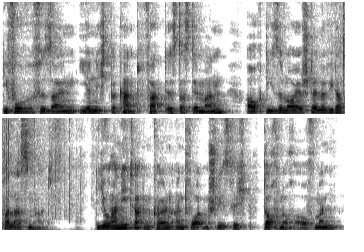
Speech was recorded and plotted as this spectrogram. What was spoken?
die Vorwürfe seien ihr nicht bekannt. Fakt ist, dass der Mann auch diese neue Stelle wieder verlassen hat. Die Johanniter in Köln antworten schließlich doch noch auf man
